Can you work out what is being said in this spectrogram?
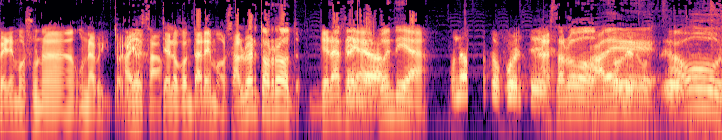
esperemos, una, una victoria. Ahí está. Te lo contaremos. Alberto Roth, gracias. Venga. Buen día. Un abrazo fuerte. Hasta luego. Vale, aún.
